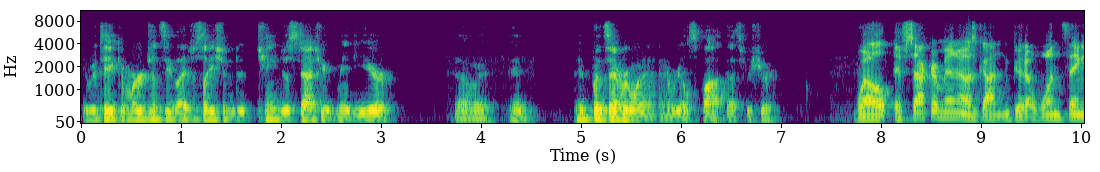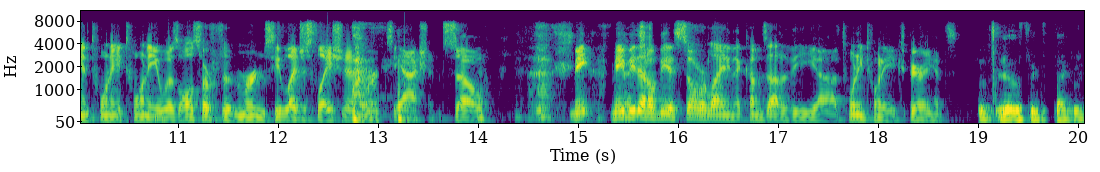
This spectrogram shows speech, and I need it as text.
it would take emergency legislation to change a statute mid-year. So it, it, it puts everyone in a real spot, that's for sure. Well, if Sacramento has gotten good at one thing in 2020, it was all sorts of emergency legislation and emergency action. So may, maybe that'll be a silver lining that comes out of the uh, 2020 experience. Yes, exactly.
